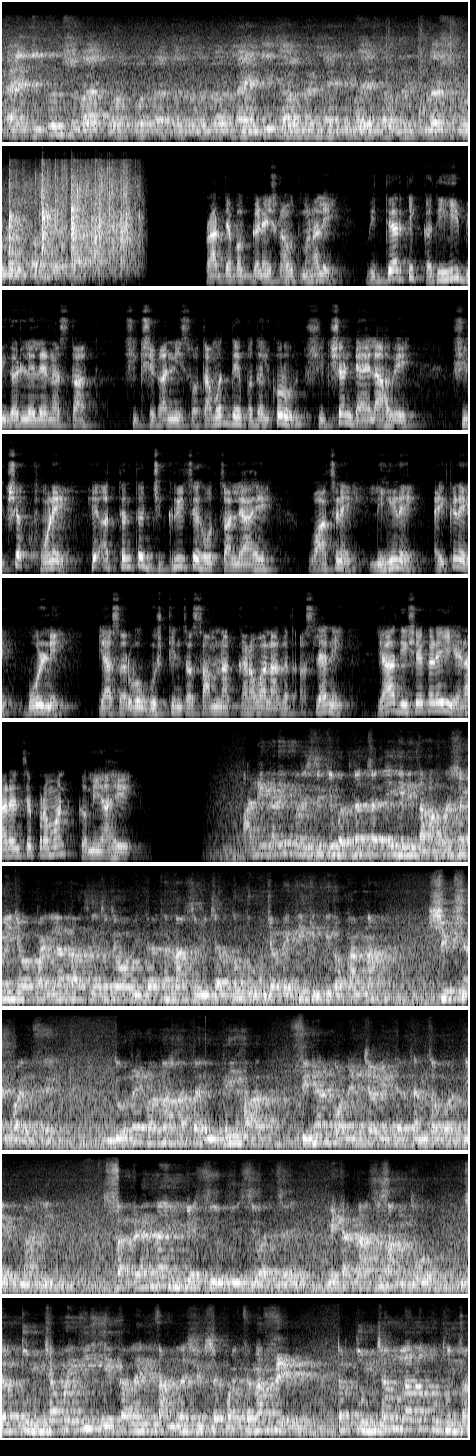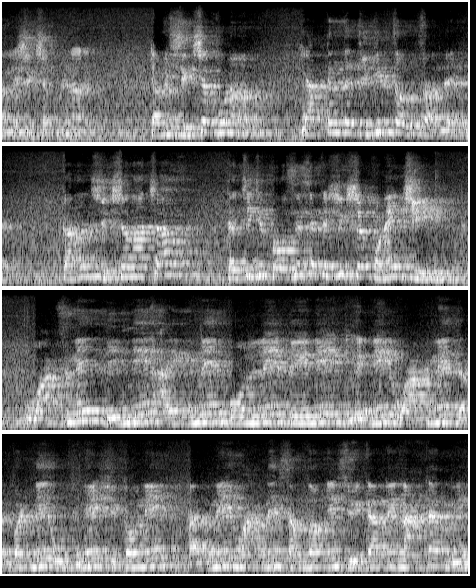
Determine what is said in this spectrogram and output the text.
आणि तिथून सुरुवात होत होत आता जवळजवळ ninety thousand ninety five thousand plus student आमच्याकडे प्राध्यापक गणेश राऊत म्हणाले विद्यार्थी कधीही बिघडलेले नसतात. शिक्षकांनी स्वतःमध्ये बदल करून शिक्षण द्यायला हवे. शिक्षक होणे हे अत्यंत जिकरीचे होत चालले आहे. वाचणे लिहिणे ऐकणे बोलणे या सर्व गोष्टींचा सामना करावा लागत असल्याने या दिशेकडे येणाऱ्यांचे प्रमाण कमी आहे. अलीकडे परिस्थिती बदलत चालली. गेली दहा वर्ष मी जेव्हा पहिला तास घेतो तेव्हा विद्यार्थ्यांना असं विचारतो तुमच्यापैकी किती लोकांना शिक्षक व्हायचंय दुर्दैवानं आता इथे हा सिनियर कॉलेजच्या विद्यार्थ्यांचा वरती येत नाही. सगळ्यांना UPSC U P S C व्हायचं व्हायचंय. मी त्यांना असं सांगतो जर तुमच्यापैकी एकालाही चांगलं शिक्षक व्हायचं नसेल तर तुमच्या मुलांना कुठून चांगले शिक्षक मिळणार आहे? त्यामुळे शिक्षक होणं हे अत्यंत जिकीरचं होत चाललंय कारण शिक्षणाच्या त्याची जी प्रोसेस आहे ते शिक्षक होण्याची. वाचणे लिहिणे ऐकणे बोलणे देणे घेणे वाकणे धडपडणे उठणे शिकवणे हरणे मारणे समजावणे स्वीकारणे नाकारणे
